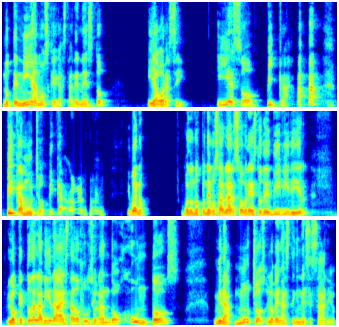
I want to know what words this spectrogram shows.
no teníamos que gastar en esto y ahora sí. Y eso pica, pica mucho, pica. Y bueno, cuando nos ponemos a hablar sobre esto de dividir lo que toda la vida ha estado funcionando juntos, Mira, muchos lo ven hasta innecesario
